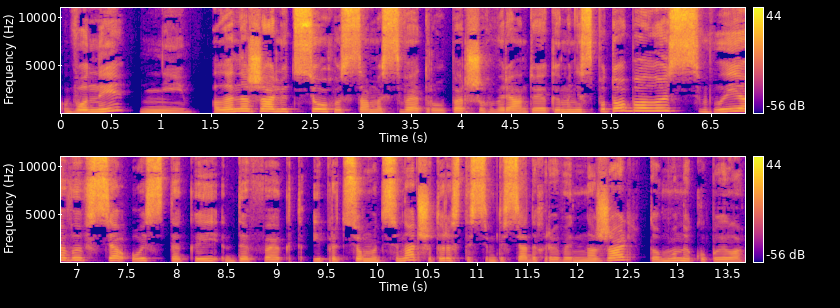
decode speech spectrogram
вони ні. Але, на жаль, у цього саме светру у першого варіанту, який мені сподобалось, виявився ось такий дефект. І при цьому ціна 470 гривень. На жаль, тому не купила.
